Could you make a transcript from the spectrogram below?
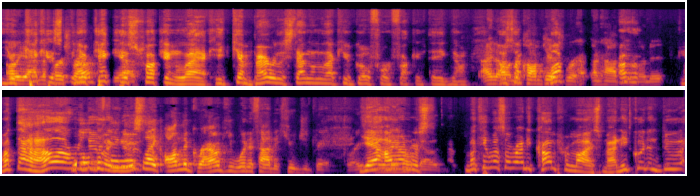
You Oh, yeah, kick, the his, first you round? kick Yeah. his fucking leg. He can barely stand on the leg. You go for a fucking takedown. I know I the like, commentators what? were unhappy Uh, about it. What the hell are Well, we the doing, thing dude? is, like on the ground, he would have had a huge advantage, right? Yeah, I understand. doubt. But he was already compromised, man. He couldn't do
